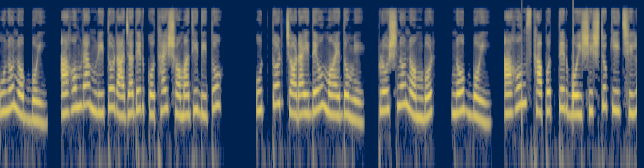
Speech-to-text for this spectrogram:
ঊননব্বই আহমরা মৃত রাজাদের কোথায় সমাধি দিত? উত্তর চড়াইদেও ময়দমে। প্রশ্ন নম্বর নব্বই। আহোম স্থাপত্যের বৈশিষ্ট্য কী ছিল?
